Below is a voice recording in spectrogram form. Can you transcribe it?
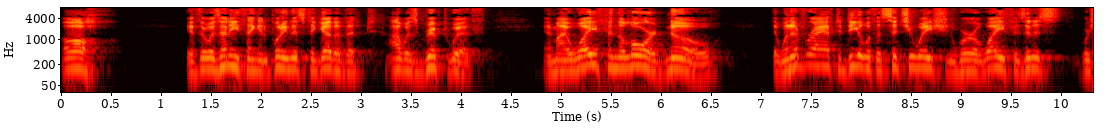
Oh, if there was anything in putting this together that I was gripped with, and my wife and the Lord know that whenever I have to deal with a situation where a wife is in a, where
